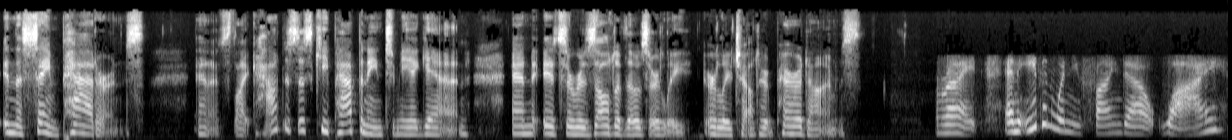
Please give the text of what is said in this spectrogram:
in the same patterns and it's like how does this keep happening to me again and it's a result of those early early childhood paradigms right and even when you find out why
